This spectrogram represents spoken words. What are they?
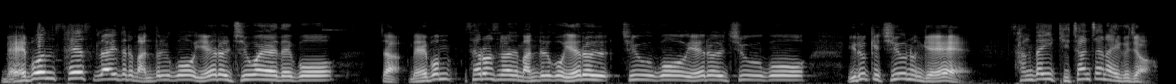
매번 새 슬라이드를 만들고 얘를 지워야 되고 자 매번 새로운 슬라이드 만들고 얘를 지우고 얘를 지우고 이렇게 지우는 게 상당히 귀찮잖아요. 그죠?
